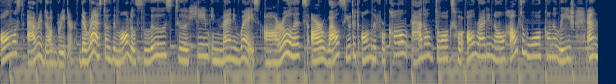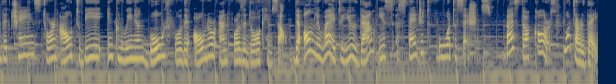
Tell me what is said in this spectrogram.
almost every dog breeder. The rest of the models lose to him in many ways. Our roulettes are well suited only for calm adult dogs who already know how to walk on a leash, and the chains turn out to be inconvenient both for the owner and for the dog himself. The only way to use them is staged photo sessions. Best dog colors. What are they?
